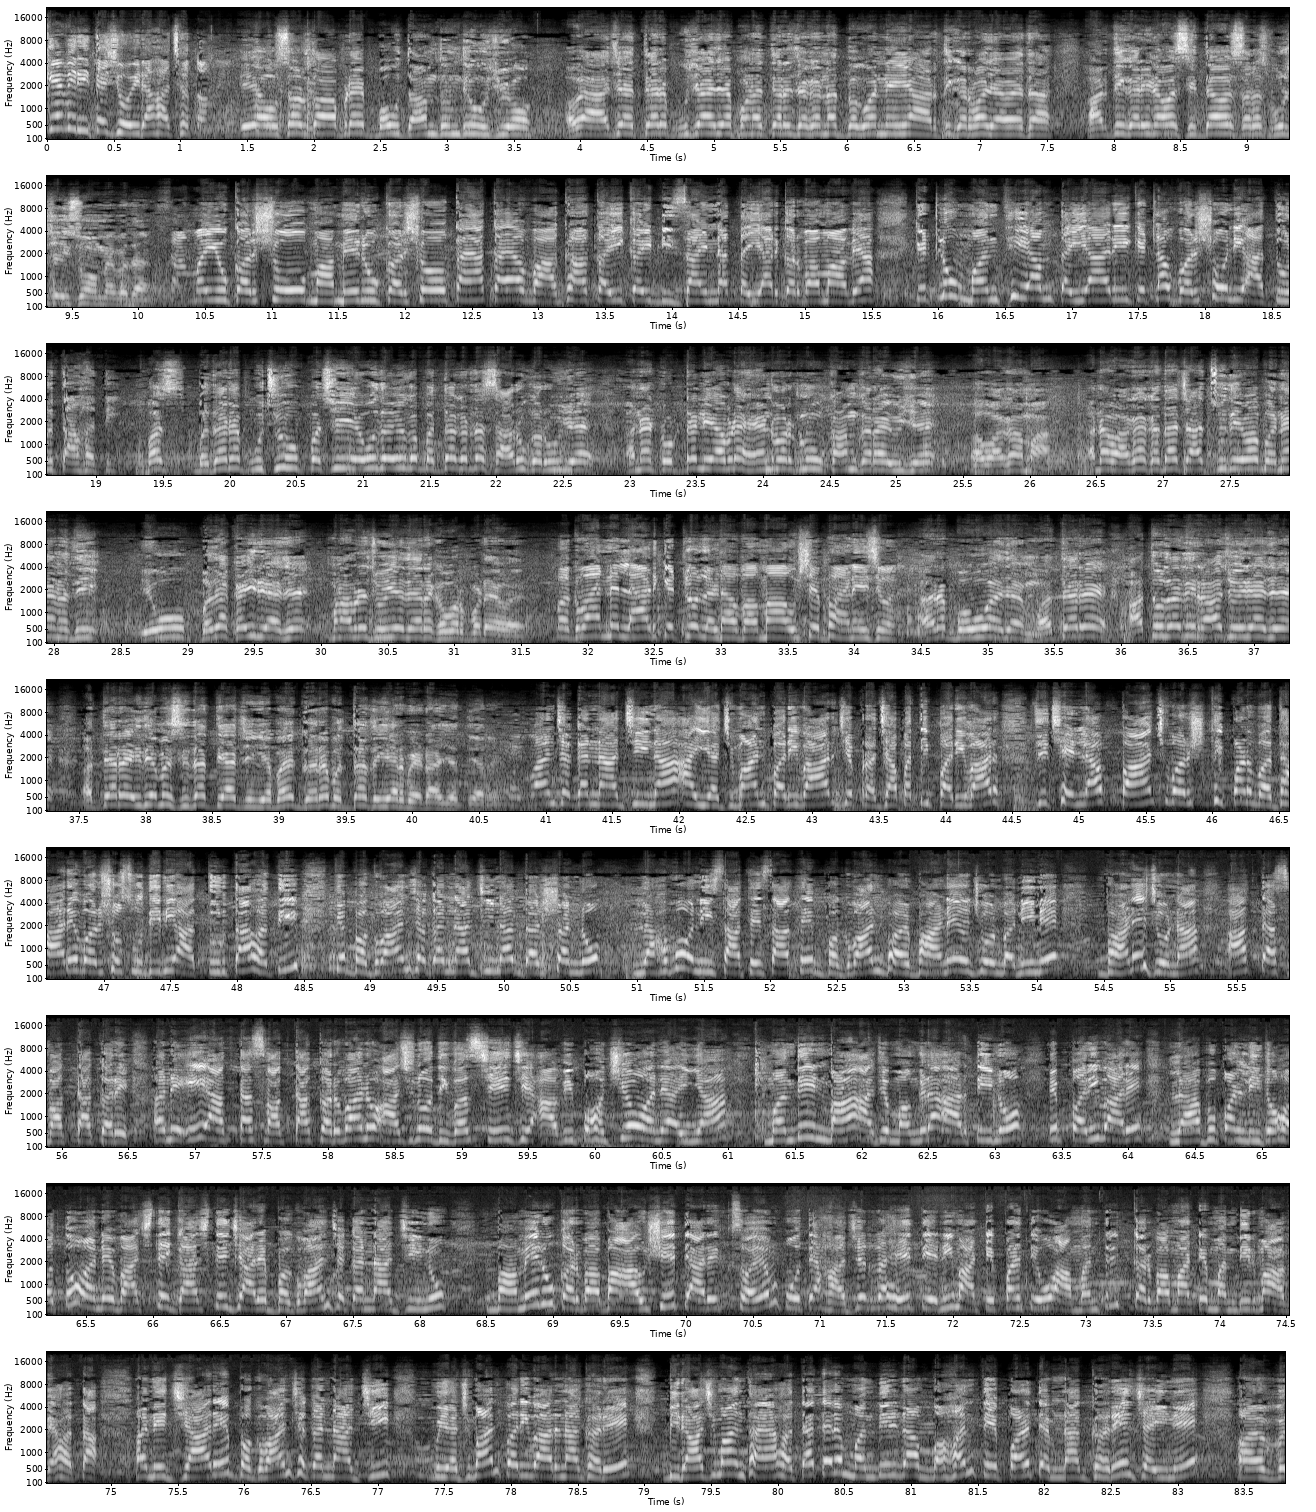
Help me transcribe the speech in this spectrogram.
કેવી રીતે જોઈ રહ્યા છો તમે? એ અવસર તો આપણે બહુ ધામધૂમથી ઉજવ્યો. હવે આજે અત્યારે પૂજા છે પણ અત્યારે જગન્નાથ ભગવાનની અહીંયા આરતી કરવા જ આવ્યા હતા. આરતી કરીને હવે સીધા હવે સરસપુર જઈશું અમે બધા. સામયું કરશો મામેરું કરશો કયા કયા વાઘા કઈ કઈ ડિઝાઇનના તૈયાર કરવામાં આવ્યા? કેટલું મનથી આમ તૈયારી કેટલા વર્ષોની આતુરતા હતી? બસ બધાને પૂછ્યું પછી એવું થયું કે બધા કરતાં સારું કરવું છે અને ટોટલી આપણે હેન્ડવર્કનું કામ કરાવ્યું છે વાઘામાં. અને વાઘા કદાચ આજ સુધી એવા બન્યા નથી. એવું બધા કહી રહ્યા છે પણ આપણે જોઈએ ત્યારે ખબર પડે હવે. ભગવાનને લાડ કેટલો લડાવવામાં આવશે ભાણેજો અરે બહુ જ એમ. અત્યારે આતુરતાથી રાહ જોઈ રહ્યા છે. અત્યારે અહીંથી અમે સીધા ત્યાં જઈએ. ભાઈ ઘરે બધા તૈયાર બેઠા છે અત્યારે. ભગવાન જગન્નાથજીના આ યજમાન પરિવાર જે પ્રજાપતિ પરિવાર જે છેલ્લા પાંચ વર્ષથી પણ વધારે વર્ષો સુધીની આતુરતા હતી કે ભગવાન જગન્નાથજીના દર્શનનો લાહવોની સાથે સાથે ભગવાન ભાણેજો બનીને ભાણેજોના આગતા સ્વાગતા કરે. અને એ આગતા સ્વાગતા કરવાનો આજનો દિવસ છે જે આવી પહોંચ્યો અને અહીંયા મંદિરમાં આજે મંગળા આરતીનો એ પરિવારે લાભ પણ લીધો હતો અને વાંચતે ગાજતે જ્યારે ભગવાન જગન્નાથજીનું મામેરું કરવામાં આવશે ત્યારે સ્વયં પોતે હાજર રહે તેની માટે પણ તેઓ આમંત્રિત કરવા માટે મંદિરમાં આવ્યા હતા. અને જ્યારે ભગવાન જગન્નાથજી યજમાન પરિવારના ઘરે બિરાજમાન થયા હતા ત્યારે મંદિરના મહંતે પણ તેમના ઘરે જઈને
